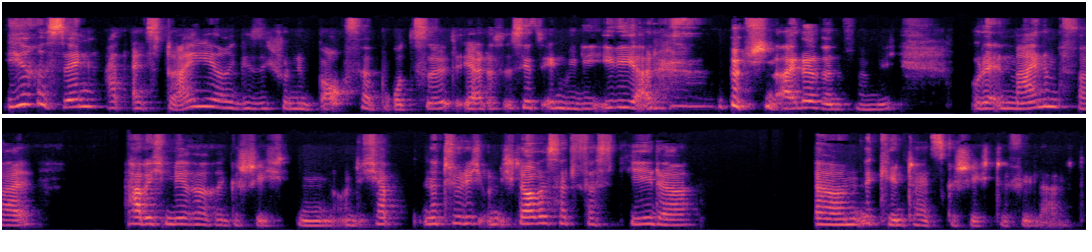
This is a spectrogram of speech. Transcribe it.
Iris Seng hat als Dreijährige sich schon den Bauch verbrutzelt. Ja, das ist jetzt irgendwie die ideale Schneiderin für mich. Oder in meinem Fall habe ich mehrere Geschichten. Und ich habe natürlich, und ich glaube, es hat fast jeder ähm, eine Kindheitsgeschichte vielleicht.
